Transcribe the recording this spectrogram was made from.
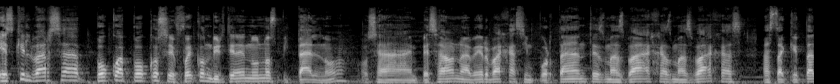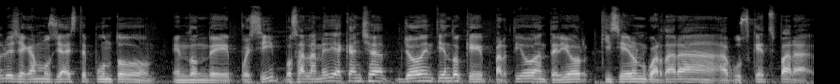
Es que el Barça poco a poco se fue convirtiendo en un hospital, ¿no? O sea, empezaron a haber bajas importantes, más bajas, más bajas, hasta que tal vez llegamos ya a este punto en donde, pues sí, o sea, la media cancha, yo entiendo que partido anterior quisieron guardar a, a Busquets para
